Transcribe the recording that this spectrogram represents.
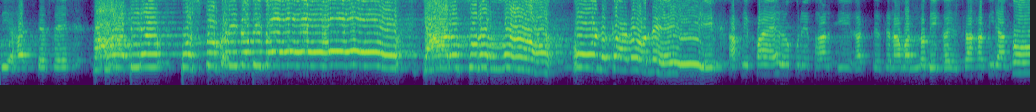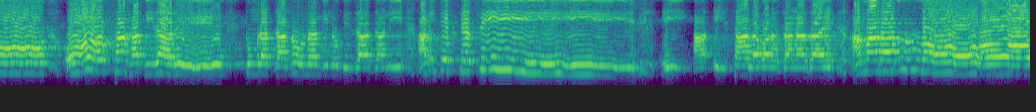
দিয়ে হাঁটতেছে। সাহাবীরা প্রশ্ন করি, নবী গো, ইয়া রাসূলুল্লাহ, কোন কারণে আপনি পায়ের উপরে ভার দিয়ে হাঁটতেছেন আমার নবী কয়, সাহাবিরা গো, ও সাহাবিরা রে, তোমরা জানো না আমি নবী যা জানি। আমি দেখতেছি এই এই সাল আবার জানা যায়, আমার আল্লাহ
